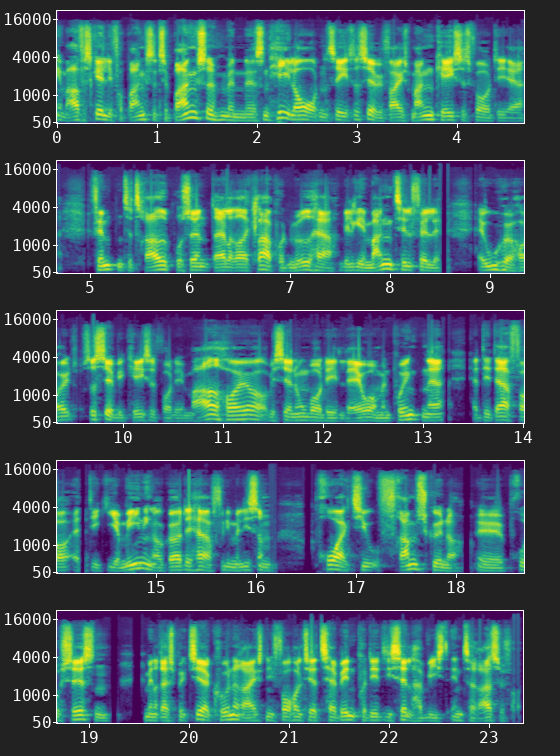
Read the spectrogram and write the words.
er meget forskellige fra branche til branche, men øh, sådan helt overordnet set, så ser vi faktisk mange cases, hvor det er 15-30 procent, der er allerede er klar på et møde her, hvilket i mange tilfælde er uhør højt. Så ser vi cases, hvor det er meget højere, og vi ser nogle, hvor det er lavere. Men pointen er, at det er derfor, at det giver mening at gøre det her, fordi man ligesom proaktivt fremskynder øh, processen, men respekterer kunderejsen i forhold til at tabe ind på det, de selv har vist interesse for.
